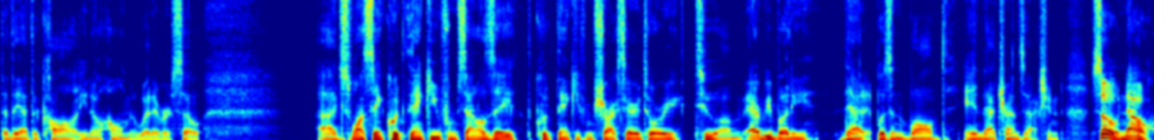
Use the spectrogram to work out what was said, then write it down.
that they have to call, you know, home and whatever. So I uh, just want to say a quick thank you from San Jose, quick thank you from Sharks territory to um, everybody that was involved in that transaction. So now,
